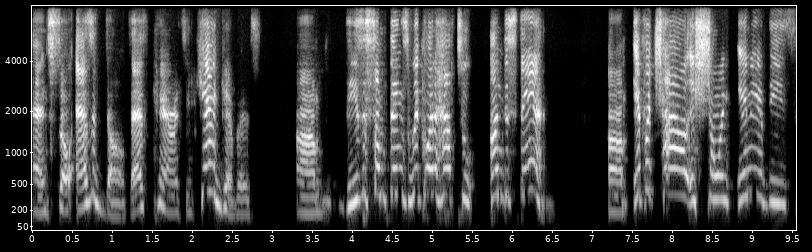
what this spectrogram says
And so, as adults, as parents and caregivers, um, these are some things we're going to have to understand. Um, if a child is showing any of these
